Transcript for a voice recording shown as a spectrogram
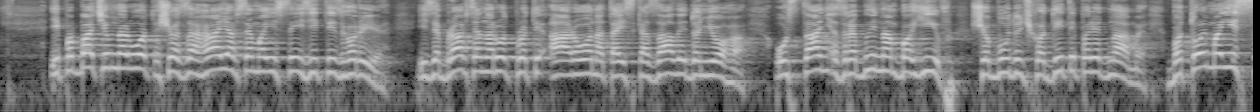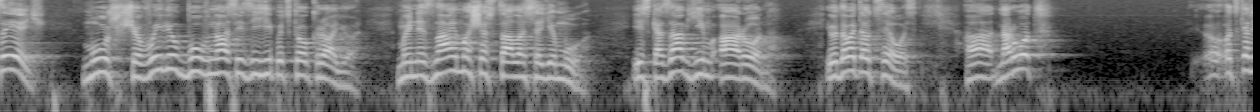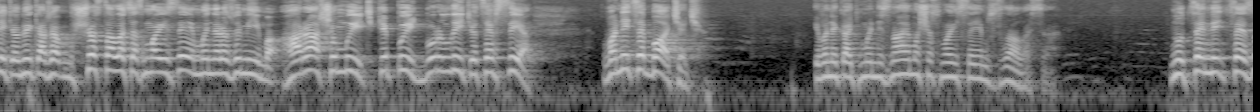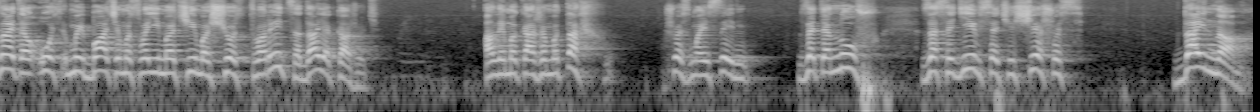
І побачив народ, що загаявся Моїсей зійти з гори. І зібрався народ проти Аарона, та й сказали до нього: Устань, зроби нам богів, що будуть ходити перед нами. Бо той Моїсей, муж, що вивів був нас із єгипетського краю. Ми не знаємо, що сталося йому. І сказав їм Аарон. І от давайте оце ось. А, народ От скажіть, він каже, що сталося з Моїсеєм, ми не розуміємо. Гора шумить, кипить, бурлить, оце все. Вони це бачать. І вони кажуть, ми не знаємо, що з Моїсеєм сталося. Ну, це, не, це знаєте, ось ми бачимо своїми очима, щось твориться, да, як кажуть. Але ми кажемо, так, щось Моїсей затягнув, засидівся чи ще щось. Дай нам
